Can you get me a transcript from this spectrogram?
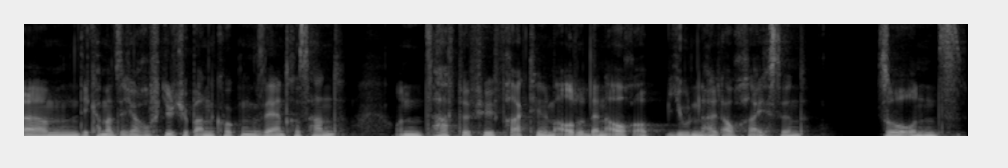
Ähm, die kann man sich auch auf YouTube angucken, sehr interessant. Und Haftbefehl fragt ihn im Auto dann auch, ob Juden halt auch reich sind. So, und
